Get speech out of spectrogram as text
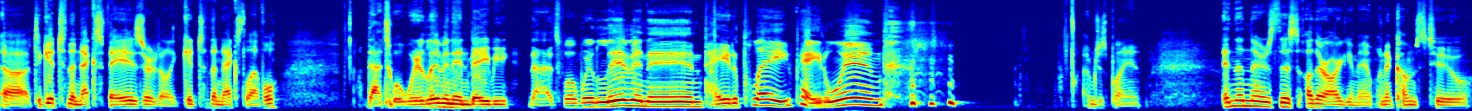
uh, to get to the next phase or to like get to the next level? That's what we're living in, baby. That's what we're living in. Pay to play, pay to win. I'm just playing. And then there's this other argument when it comes to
